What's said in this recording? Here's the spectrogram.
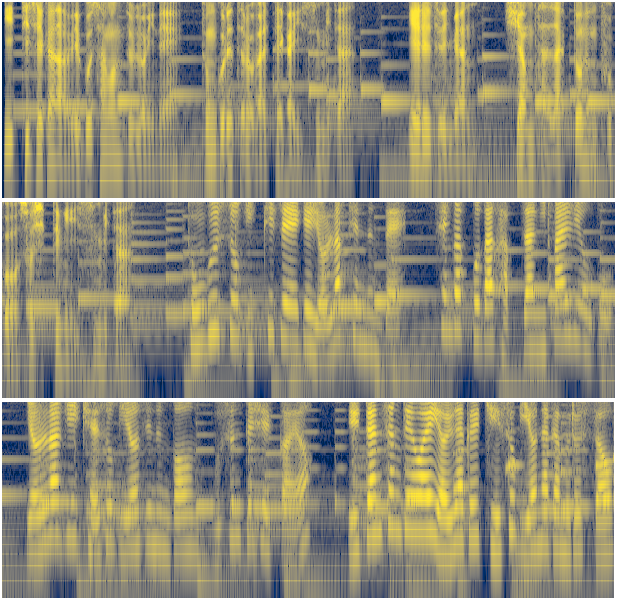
이티제가 외부 상황들로 인해 동굴에 들어갈 때가 있습니다. 예를 들면 시험 탈락 또는 부고 소식 등이 있습니다. 동굴 속 이티제에게 연락했는데 생각보다 답장이 빨리 오고 연락이 계속 이어지는 건 무슨 뜻일까요? 일단 상대와의 연락을 계속 이어나감으로써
